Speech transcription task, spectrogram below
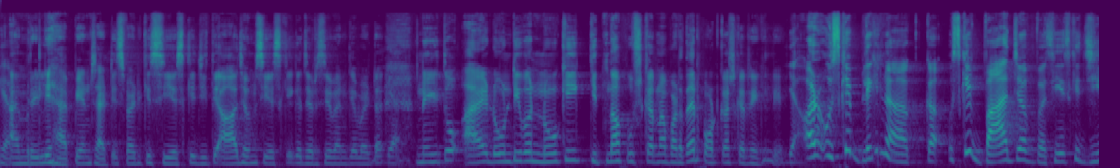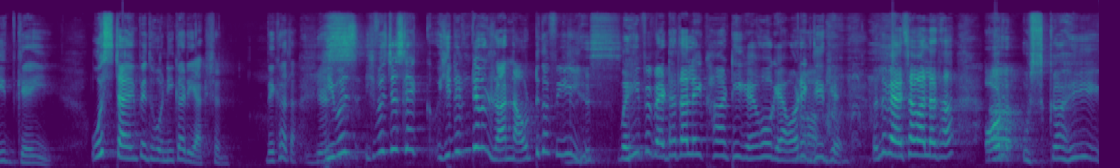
I am really happy and satisfied कि सी एस के जीते। आज हम सी एस के जर्सी पहन के बैठे। Yeah. नहीं तो आई डोंट इवन नो कि कितना पुश करना पड़ता है पॉडकास्ट करने के लिए। Yeah, और उसके लेकिन उसके बाद जब सी एस के जीत गई उस टाइम पे धोनी का रिएक्शन देखा था? He was he was just like he didn't even run out to the field वहीं पे बैठा था लाइक हाँ ठीक है हो गया और एक जीत गए हाँ। मतलब ऐसा वाला था। और uh, उसका ही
